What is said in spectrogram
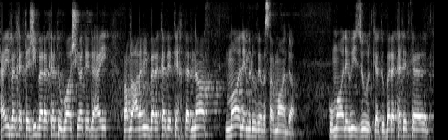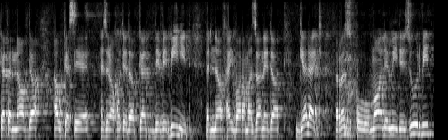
هیوه کتجی برکت و باشیات دا هی رب العالمین برکت تختر ناف مال مروی بسرمان دا و مالوی زورد کرد و برکتت کرد ناف دا او کسی هزرا خود دا کرد دوی بینید ناف هی و رمضان دا گلک رزق و مالوی دی زور بید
